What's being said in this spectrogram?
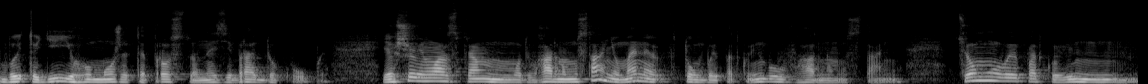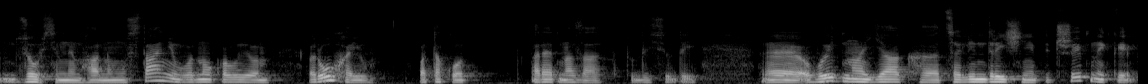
ви тоді його можете просто не зібрати докупи. Якщо він у вас прям в гарному стані, у мене в тому випадку він був в гарному стані. В цьому випадку він зовсім не в гарному стані. Воно, коли он рухаю, отак от вперед-назад, туди-сюди, е, видно, як е, циліндричні підшипники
